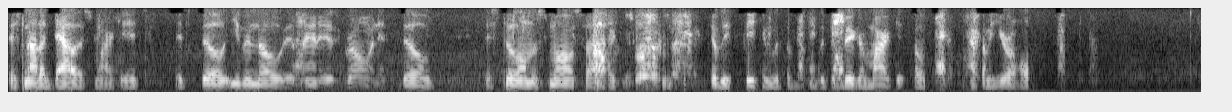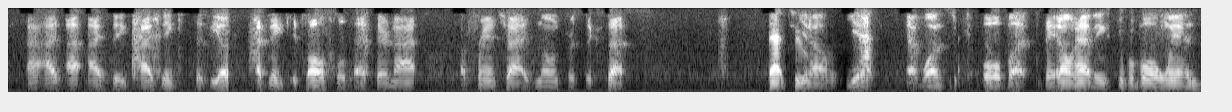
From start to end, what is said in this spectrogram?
It's not a Dallas market. It's it's still even though Atlanta is growing, it's still it's still on the small side, comparatively speaking, with the with the bigger market. So it's not going to hear a whole. I, I, I think I think that the other, I think it's also that they're not a franchise known for success. That too. You know, yes, at one Super Bowl, but they don't have any Super Bowl wins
